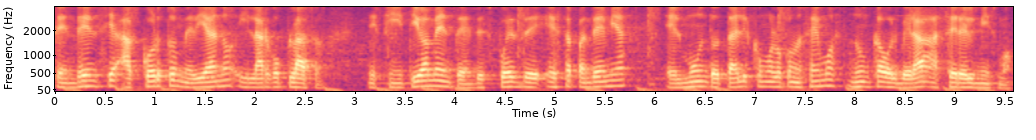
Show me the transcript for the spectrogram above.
tendencia a corto, mediano y largo plazo Definitivamente, después de esta pandemia, el mundo tal y como lo conocemos nunca volverá a ser el mismo.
